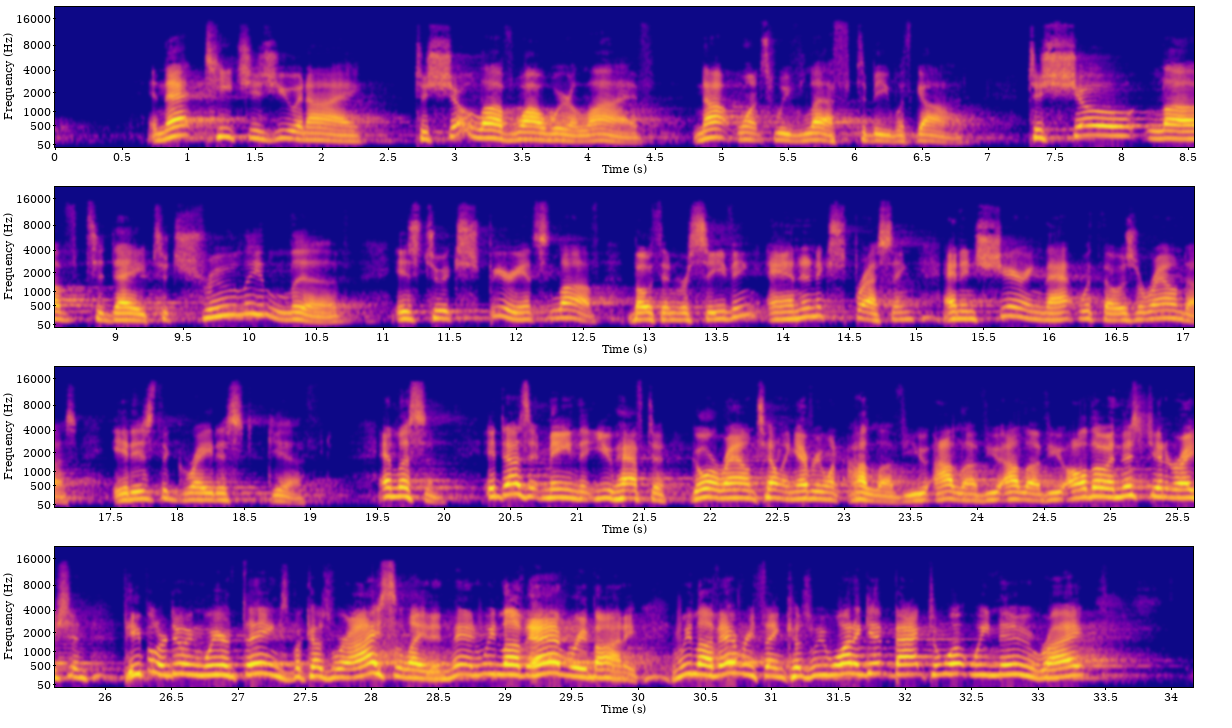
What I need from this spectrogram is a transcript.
And that teaches you and I to show love while we're alive, not once we've left to be with God. To show love today, to truly live, is to experience love, both in receiving and in expressing and in sharing that with those around us. It is the greatest gift. And listen, it doesn't mean that you have to go around telling everyone, I love you, I love you, I love you. Although in this generation, people are doing weird things because we're isolated. Man, we love everybody. We love everything because we want to get back to what we knew, right?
